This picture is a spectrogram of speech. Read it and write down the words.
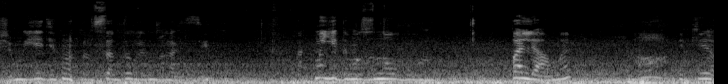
Общем, ми їдемо в садовий магазин. Так, ми їдемо знову полями. О, яке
